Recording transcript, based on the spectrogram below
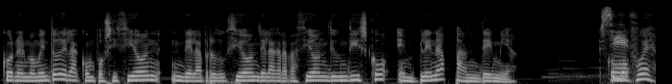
con el momento de la composición, de la producción, de la grabación de un disco en plena pandemia. ¿Cómo Sí, fue?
